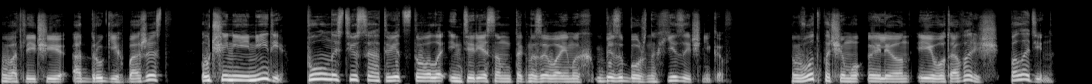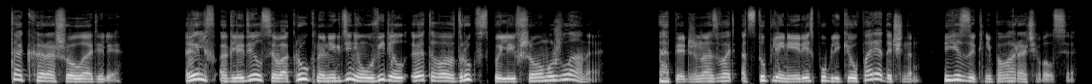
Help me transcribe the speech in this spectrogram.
В отличие от других божеств, учение Нири полностью соответствовало интересам так называемых безбожных язычников. Вот почему Элион и его товарищ, Паладин, так хорошо ладили. Эльф огляделся вокруг, но нигде не увидел этого вдруг вспылившего мужлана. Опять же, назвать отступление республики упорядоченным язык не поворачивался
